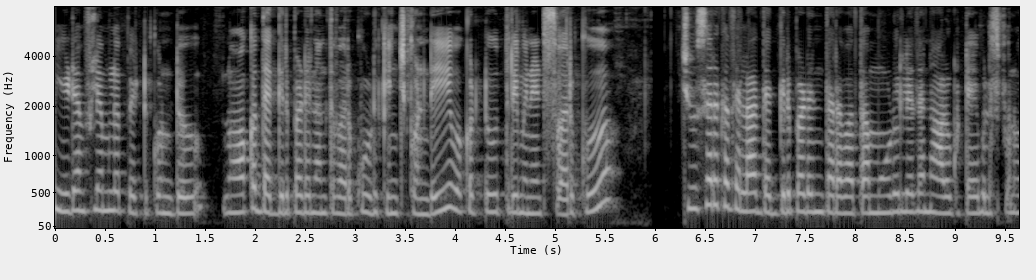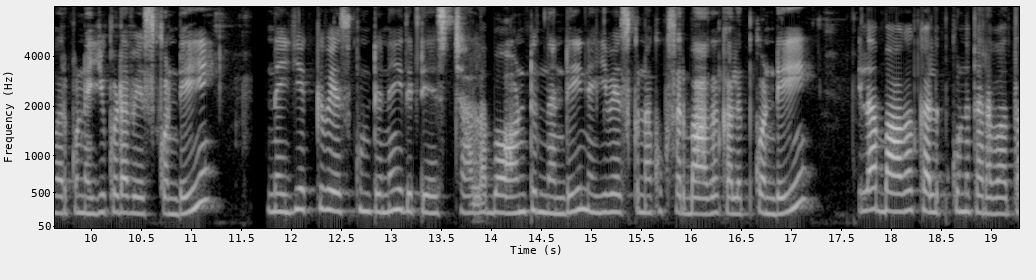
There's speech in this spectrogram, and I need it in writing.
మీడియం ఫ్లేమ్లో పెట్టుకుంటూ నూక దగ్గర పడినంత వరకు ఉడికించుకోండి. ఒక టూ త్రీ మినిట్స్ వరకు. చూసారు కదా ఇలా దగ్గర పడిన తర్వాత మూడు లేదా నాలుగు టేబుల్ స్పూన్ వరకు నెయ్యి కూడా వేసుకోండి. నెయ్యి ఎక్కువ వేసుకుంటేనే ఇది టేస్ట్ చాలా బాగుంటుందండి. నెయ్యి వేసుకున్నాక ఒకసారి బాగా కలుపుకోండి. ఇలా బాగా కలుపుకున్న తర్వాత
